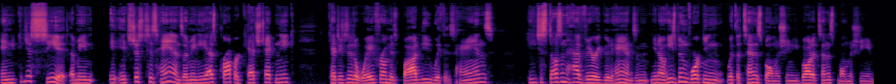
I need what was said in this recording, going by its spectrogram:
and you can just see it. I mean, it, it's just his hands. I mean, he has proper catch technique, catches it away from his body with his hands. He just doesn't have very good hands, and you know he's been working with a tennis ball machine. He bought a tennis ball machine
